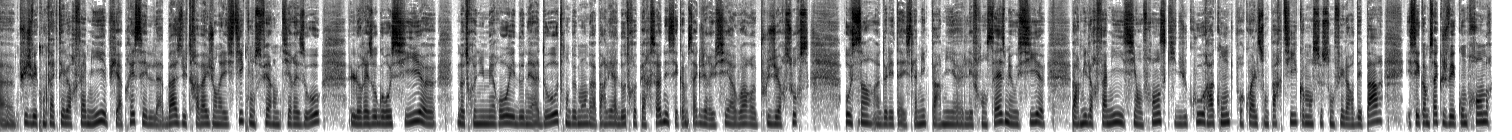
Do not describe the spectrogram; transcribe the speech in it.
euh, puis je vais contacter leurs familles, et puis après, c'est la base du travail journalistique. On se fait un petit réseau, le réseau grossit, euh, notre numéro est donné à d'autres, on demande à parler à d'autres personnes, et c'est comme ça que j'ai réussi à avoir plusieurs sources au sein de l'État islamique parmi les Françaises, mais aussi parmi leurs familles ici en France, qui du coup racontent pourquoi elles sont parties, comment se sont fait leur départ, et c'est comme ça que je vais comprendre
